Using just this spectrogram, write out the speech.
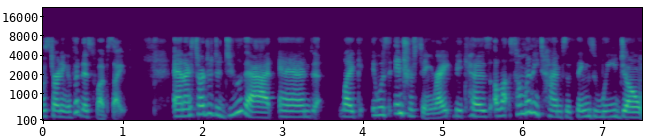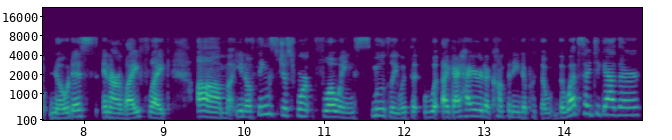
was starting a fitness website. And I started to do that and like it was interesting right? Because a lot so many times the things we don't notice in our life like um you know things just weren't flowing smoothly with the like i hired a company to put the, the website together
